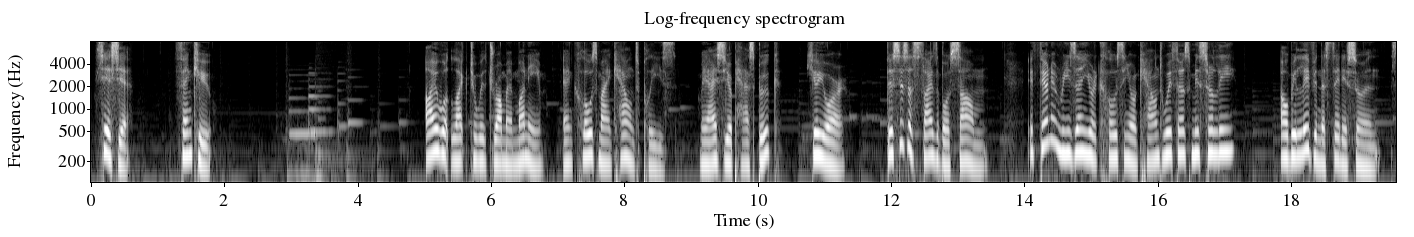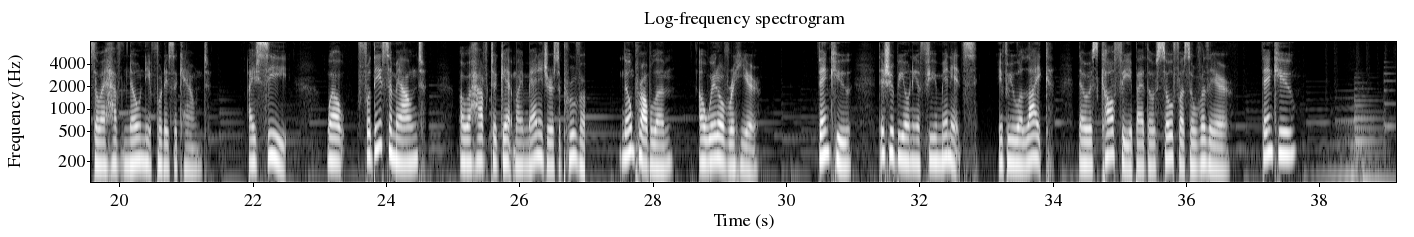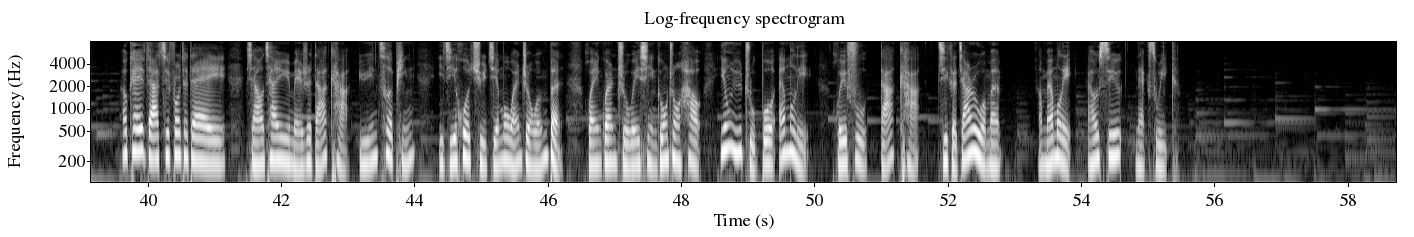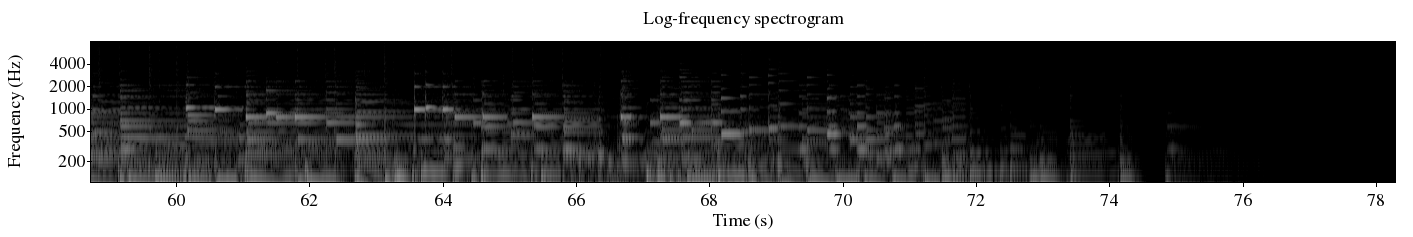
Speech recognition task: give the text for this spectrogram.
谢谢. Thank you. I would like to withdraw my money and close my account, please. May I see your passbook? Here you are. This is a sizable sum. Is there any reason you're closing your account with us, Mr. Lee? I'll be leaving the city soon, so I have no need for this account. I see. Well, for this amount, I will have to get my manager's approval. No problem. I'll wait over here. Thank you. There should be only a few minutes. If you would like, there is coffee by those sofas over there. Thank you. Okay, that's it for today. 想要参与每日打卡、语音测评以及获取节目完整文本，欢迎关注微信公众号“英语主播 Emily”，回复“打卡”即可加入我们。 I'm Emily. I'll see you next week.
